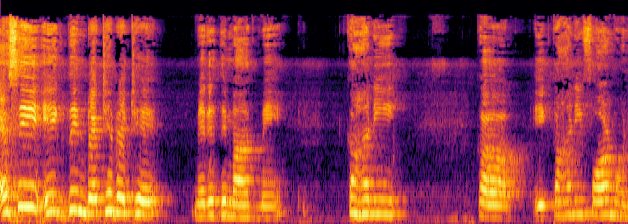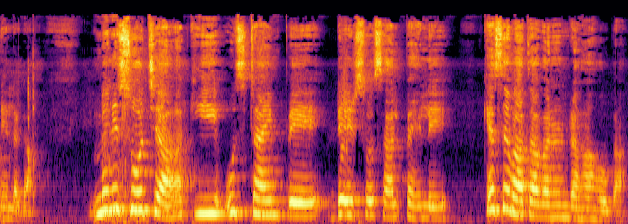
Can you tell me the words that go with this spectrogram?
ऐसे एक दिन बैठे बैठे मेरे दिमाग में कहानी का एक कहानी फॉर्म होने लगा। मैंने सोचा कि उस टाइम पे डेढ़ सौ साल पहले कैसे वातावरण रहा होगा।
